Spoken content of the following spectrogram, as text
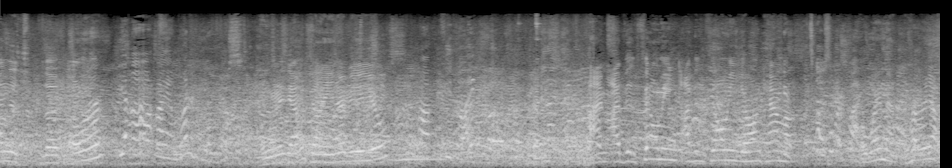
on the, the owner? Yeah, uh, I am one of the owners. And one to go. Can I interview you? Uh, if you'd like. Okay. I'm, I've been filming, I've been filming, you're on camera. Let's go somewhere fun. Oh, wait a minute, hurry up.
